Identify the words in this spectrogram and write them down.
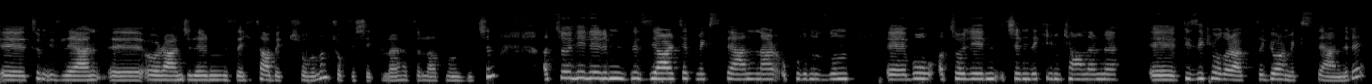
e, tüm izleyen e, öğrencilerimize hitap etmiş olalım. Çok teşekkürler hatırlatmanız için. Atölyelerimizi ziyaret etmek isteyenler, okulumuzun e, bu atölyenin içindeki imkanlarını e, fiziki olarak da görmek isteyenleri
